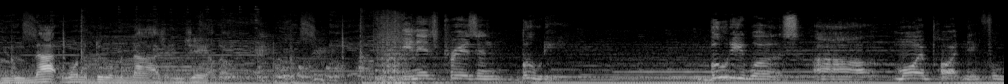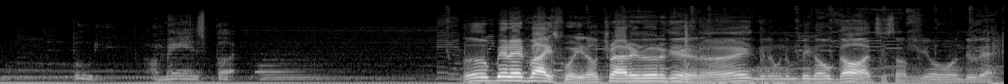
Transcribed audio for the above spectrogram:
You do not want to do a menage in jail, though. in his prison booty. Booty was uh, more important than food. Booty, a man's butt. Little bit of advice for you. Don't try to do it again, all right? You know, them big old guards or something. You don't want to do that.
